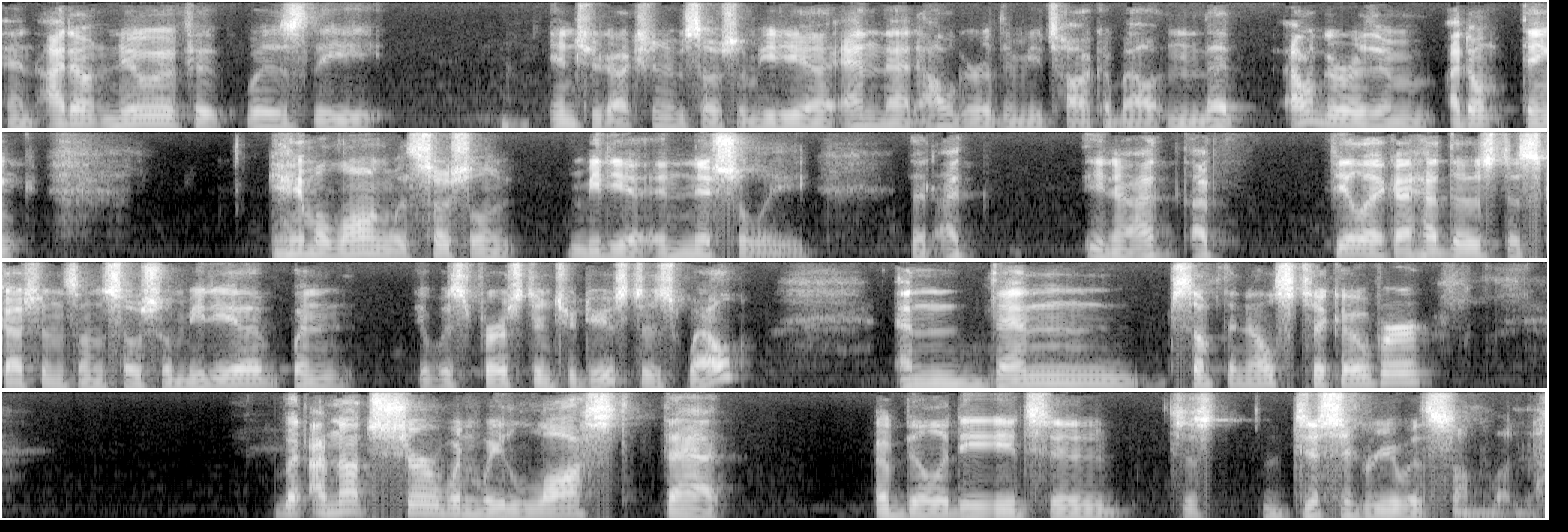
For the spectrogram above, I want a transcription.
And I don't know if it was the introduction of social media and that algorithm you talk about and that algorithm I don't think came along with social media initially that I you know I I feel like I had those discussions on social media when it was first introduced as well and then something else took over but I'm not sure when we lost that ability to just disagree with someone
